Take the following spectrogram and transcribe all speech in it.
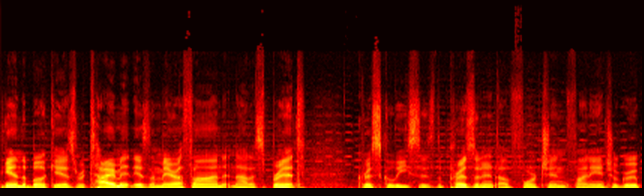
Again, the book is Retirement is a Marathon, Not a Sprint. Chris Scalise is the president of Fortune Financial Group.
